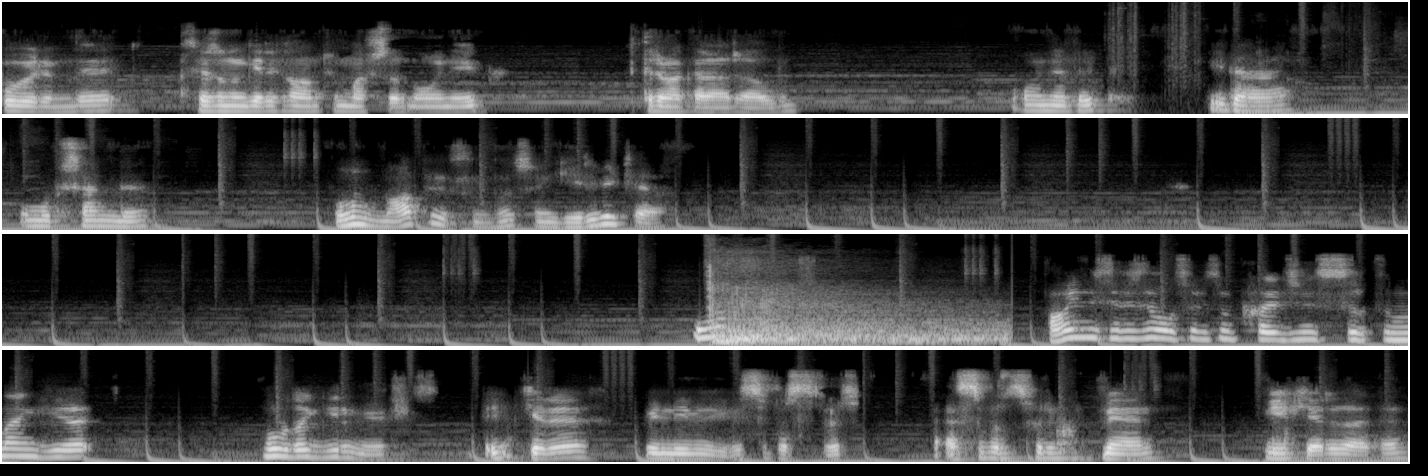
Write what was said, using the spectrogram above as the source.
bu bölümde sezonun geri kalan tüm maçlarını oynayıp bitirme kararı aldım. Oynadık. Bir daha. Umut sen de. Oğlum ne yapıyorsun lan sen geri zekalı. Aynısı bize olsa bizim kalecinin sırtından gir burada girmiyor. İlk yarı bildiğimiz gibi 0-0. Yani 0-0 bitmeyen ilk yarı zaten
